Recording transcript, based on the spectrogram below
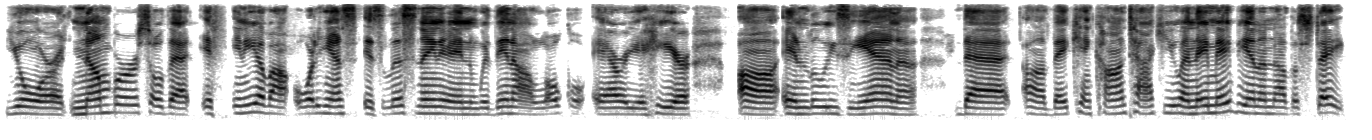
your number so that if any of our audience is listening and within our local area here uh, in Louisiana, that uh, they can contact you, and they may be in another state.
